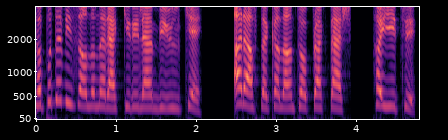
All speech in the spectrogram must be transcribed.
kapıda vize alınarak girilen bir ülke. Araf'ta kalan topraklar. Haiti.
